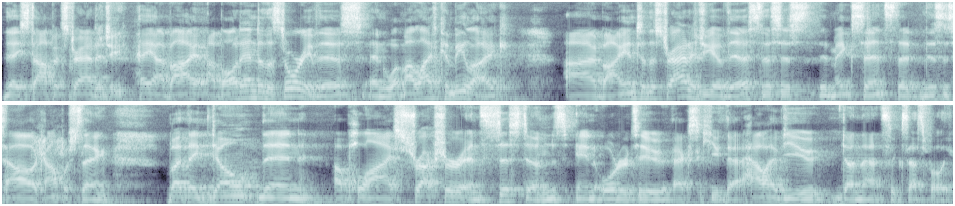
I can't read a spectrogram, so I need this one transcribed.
they stop at strategy. Hey, I buy I bought into the story of this and what my life can be like. I buy into the strategy of this. This is it makes sense that this is how I accomplish thing. But they don't then apply structure and systems in order to execute that. How have you done that successfully?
